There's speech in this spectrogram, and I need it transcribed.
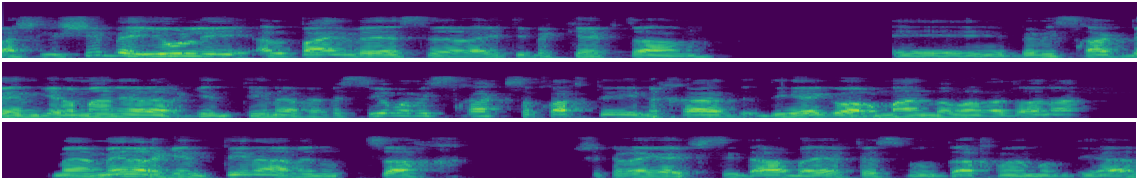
בשלישי ביולי 2010 הייתי בקייפטאון, אה, במשחק בין גרמניה לארגנטינה, ובסיום המשחק שוחחתי עם אחד, דייגו ארמנדו מרדונה, מאמן ארגנטינה המנוצח, שכרגע הפסיד 4-0 והודח מהמונדיאל,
